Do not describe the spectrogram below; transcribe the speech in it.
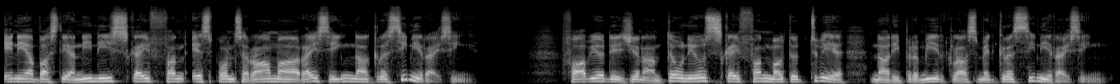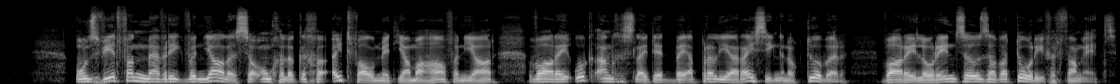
Enia Bastianini skuif van Esponsorama Racing na Gresini Racing. Fabio Di Gianantonio skuif van Moto2 na die premierklas met Gresini Racing. Ons weet van Maverick Vinales se ongelukkige uitval met Yamaha vanjaar waar hy ook aangesluit het by Aprilia Racing in Oktober waar hy Lorenzo Zavatori vervang het.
